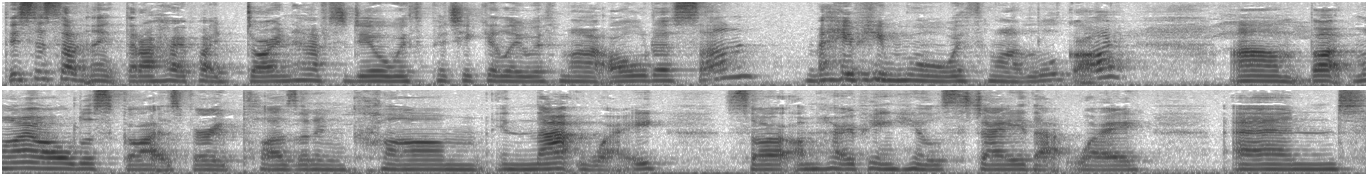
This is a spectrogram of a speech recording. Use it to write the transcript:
this is something that I hope I don't have to deal with, particularly with my older son, maybe more with my little guy. Um, but my oldest guy is very pleasant and calm in that way. So I'm hoping he'll stay that way. And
